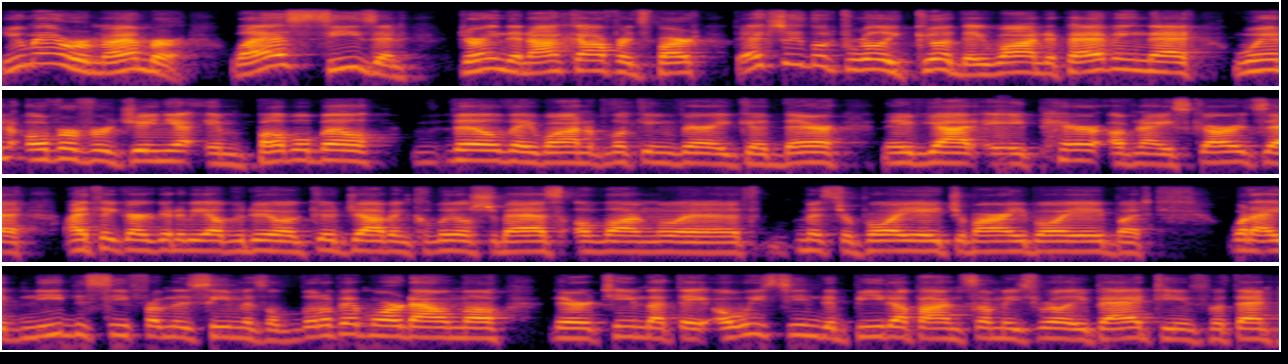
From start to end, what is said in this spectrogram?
you may remember last season during the non-conference part, they actually looked really good. They wound up having that win over Virginia in Bubbleville. They wound up looking very good there. They've got a pair of nice guards that I think are going to be able to do a good job in Khalil Shabazz along with Mr. Bouyea, Jamaree Bouyea. But what I need to see from this team is a little bit more down low. They're a team that they always seem to beat up on some of these really bad teams, but then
